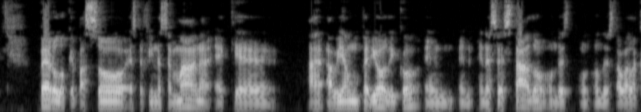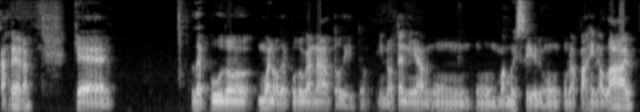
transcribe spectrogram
Pero lo que pasó este fin de semana es que había un periódico en, en, ese estado donde, donde estaba la carrera que le pudo, bueno, le pudo ganar todito. Y no tenían un, un vamos a decir, una página live.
